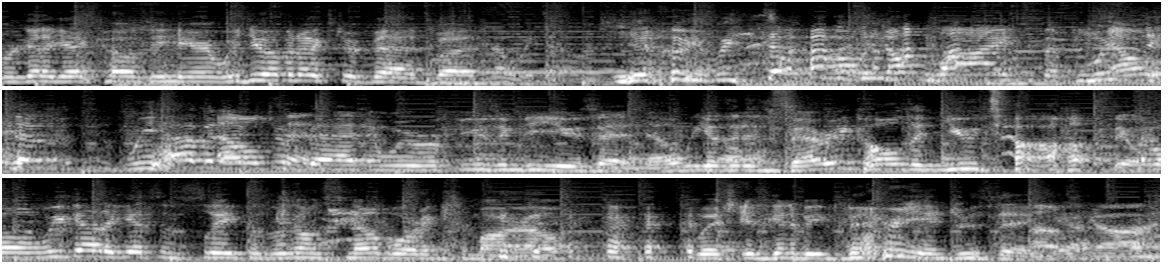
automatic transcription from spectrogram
We're gonna get cozy here. We do have an extra bed, but No, we don't. yeah, we, we definitely Don't lie to the people. We have, we have an extra bed and we're refusing to use it. No, we because it don't. is very cold in Utah. well, we gotta get some sleep because we're going snowboarding tomorrow, which is gonna be very interesting. Oh, God.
